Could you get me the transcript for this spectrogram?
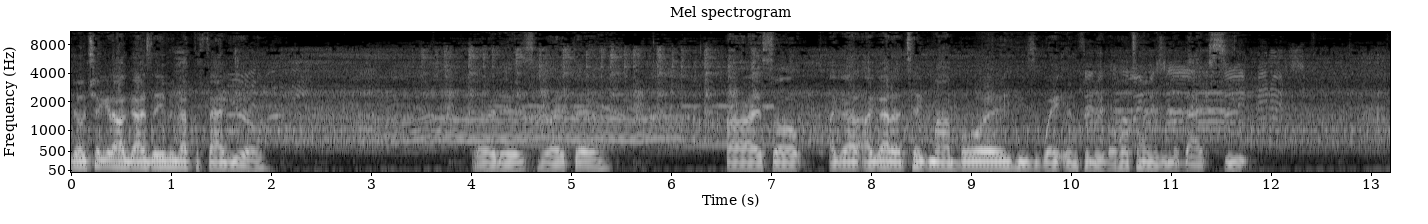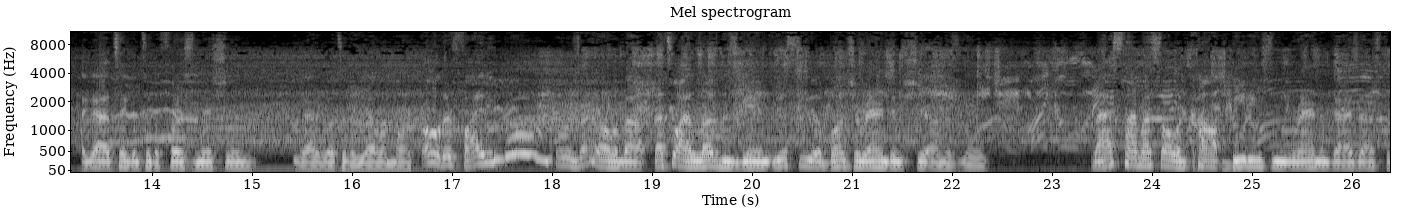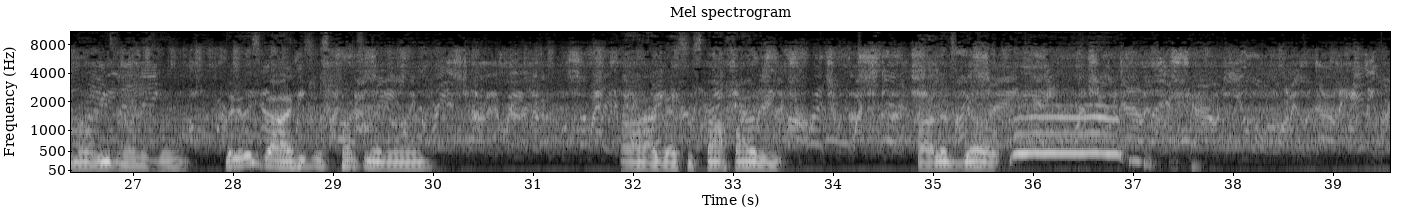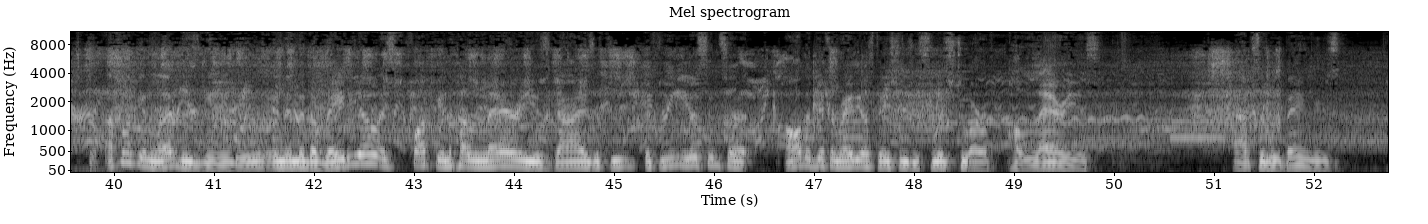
Yo, check it out, guys. They even got the Faggio. There it is, right there. Alright, so I got I gotta take my boy. He's waiting for me the whole time he's in the back seat. I gotta take him to the first mission. You gotta go to the yellow mark. Oh, they're fighting, bro? What is that all about? That's why I love this game. You'll see a bunch of random shit on this game. Last time I saw a cop beating some random guys ass for no reason on this game. Look at this guy. He's just punching everyone. Alright, I guess he stopped fighting. Alright, let's go. I fucking love this game, dude. And then the, the radio is fucking hilarious, guys. If you if you listen to all the different radio stations you switch to are hilarious. Absolute bangers.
